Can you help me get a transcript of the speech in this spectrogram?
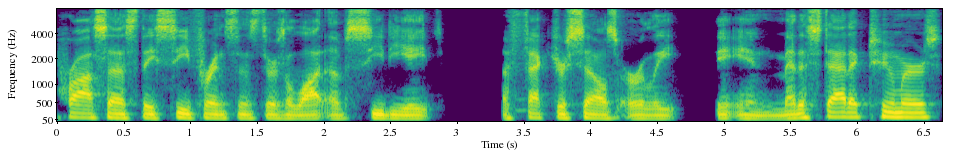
process. They see, for instance, there's a lot of CD8 effector cells early in metastatic tumors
